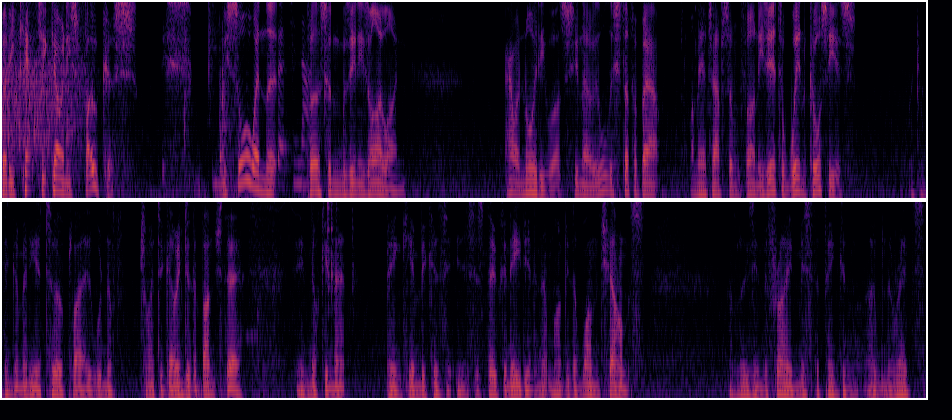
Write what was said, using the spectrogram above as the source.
but he kept it going. His focus. It's, we saw when the person was in his eye line how annoyed he was. You know, all this stuff about I'm here to have some fun. He's here to win. Of course he is. I can think of many a tour player who wouldn't have tried to go into the bunch there in knocking that pink in because it's a snooker needed, and that might be the one chance of losing the frame. Miss the pink and open the reds.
